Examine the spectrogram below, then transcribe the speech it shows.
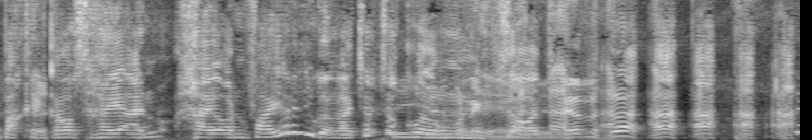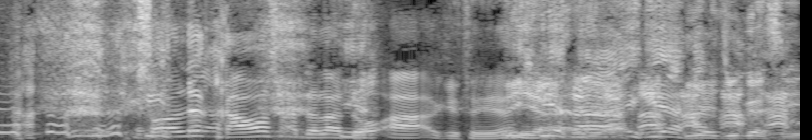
pakai kaos high on, high on fire juga nggak cocok kalau mau naik pesawat. Soalnya kaos adalah doa gitu ya. Iya, iya. Iya juga sih.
